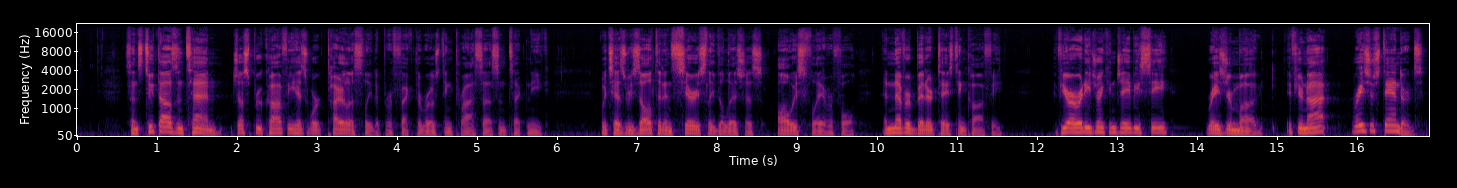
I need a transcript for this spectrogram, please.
Since 2010, Just Brew Coffee has worked tirelessly to perfect the roasting process and technique, which has resulted in seriously delicious, always flavorful, and never bitter tasting coffee. If you're already drinking JBC, raise your mug. If you're not, raise your standards.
